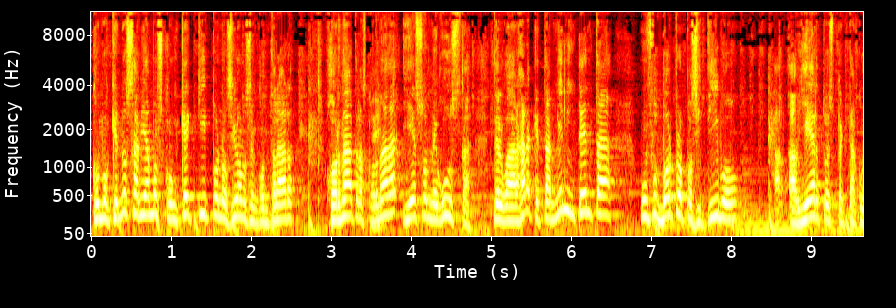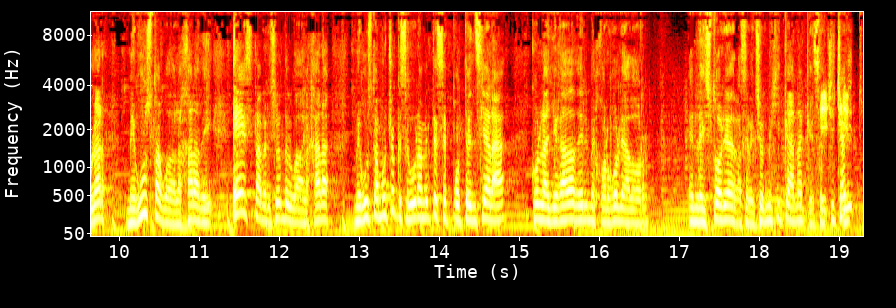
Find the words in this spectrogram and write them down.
como que no sabíamos con qué equipo nos íbamos a encontrar jornada tras jornada, y eso me gusta. Del Guadalajara, que también intenta un fútbol propositivo, abierto, espectacular. Me gusta Guadalajara de esta versión del Guadalajara. Me gusta mucho que seguramente se potenciará con la llegada del mejor goleador en la historia de la selección mexicana, que es el Chicharito.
